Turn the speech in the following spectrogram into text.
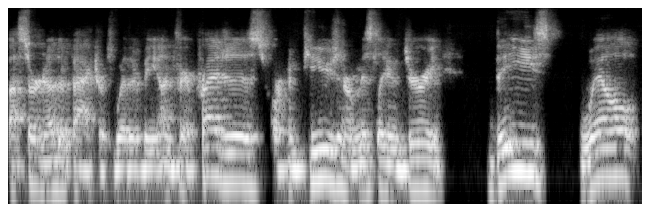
by certain other factors, whether it be unfair prejudice or confusion or misleading the jury. These well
